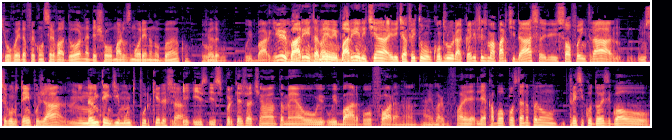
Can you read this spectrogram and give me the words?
que o Rueda foi conservador, né? Deixou o Marlos Moreno no banco. Jogador- O, o Ibarguen. E o Ibarguen também, o Ibarguen ele tinha, ele tinha feito contra o Huracan, ele fez uma partidaça, ele só foi entrar no segundo tempo já, não entendi muito o porquê dessa... E- Isso, isso porque já tinha também o, o Ibarbo fora, né? Aí o Barbo fora, ele acabou apostando pelo um 3-5-2 igual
